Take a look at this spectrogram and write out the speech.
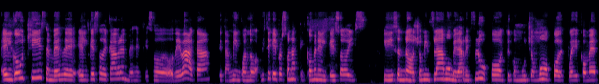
el goat cheese en vez de el queso de cabra en vez del queso de vaca, que también cuando, viste que hay personas que comen el queso y, y dicen, no, yo me inflamo, me da reflujo, estoy con mucho moco después de comer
